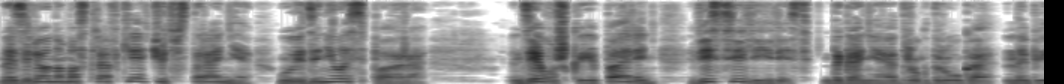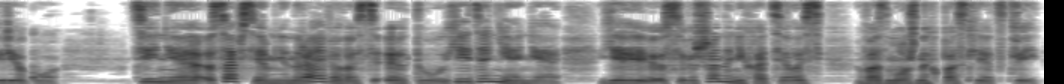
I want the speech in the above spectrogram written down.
На зеленом островке, чуть в стороне, уединилась пара. Девушка и парень веселились, догоняя друг друга на берегу. Тине совсем не нравилось это уединение. Ей совершенно не хотелось возможных последствий.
